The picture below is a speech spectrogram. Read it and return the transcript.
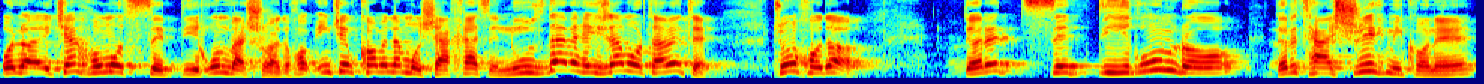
اولئک هم الصدیقون و شهدا خب این که کاملا مشخصه. 19 و 18 مرتبطه. چون خدا داره صدیقون رو داره تشریح می‌کنه.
